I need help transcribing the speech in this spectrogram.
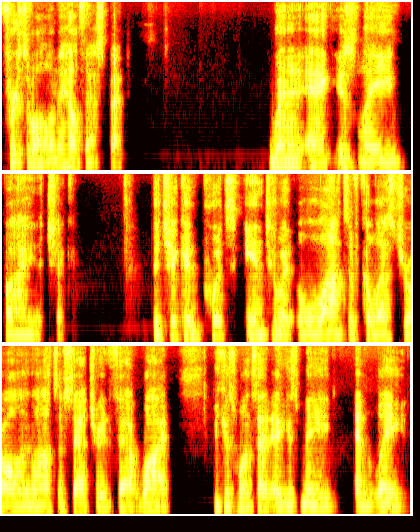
first of all on the health aspect when an egg is laid by a chicken the chicken puts into it lots of cholesterol and lots of saturated fat. Why? Because once that egg is made and laid,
